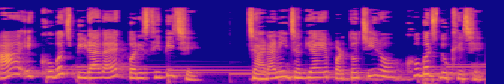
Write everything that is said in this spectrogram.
આ એક ખૂબ જ પીડાદાયક પરિસ્થિતિ છે. ઝાડાની જગ્યાએ પડતો ચીરો ખૂબ જ દુખે છે.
